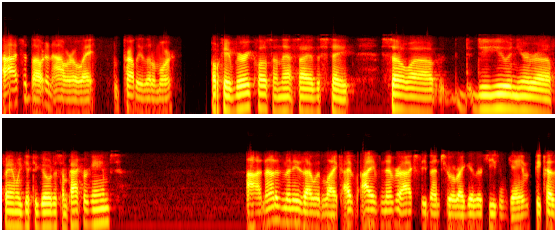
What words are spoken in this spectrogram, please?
Uh, it's about an hour away, probably a little more. Okay, very close on that side of the state. So, uh, do you and your uh, family get to go to some Packer games? Uh, not as many as I would like. I've I've never actually been to a regular season game because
